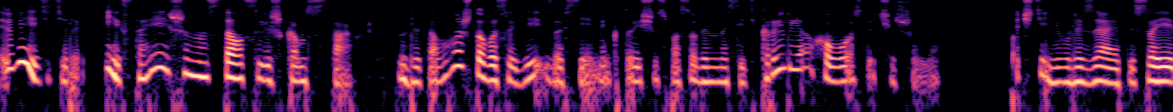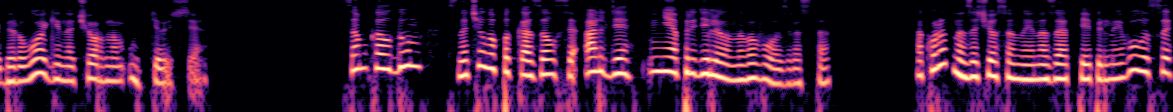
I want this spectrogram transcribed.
Видите ли, их старейшина стал слишком стар для того, чтобы следить за всеми, кто еще способен носить крылья, хвост и чешую. Почти не вылезает из своей берлоги на черном утесе. Сам колдун сначала показался Альде неопределенного возраста. Аккуратно зачесанные назад пепельные волосы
